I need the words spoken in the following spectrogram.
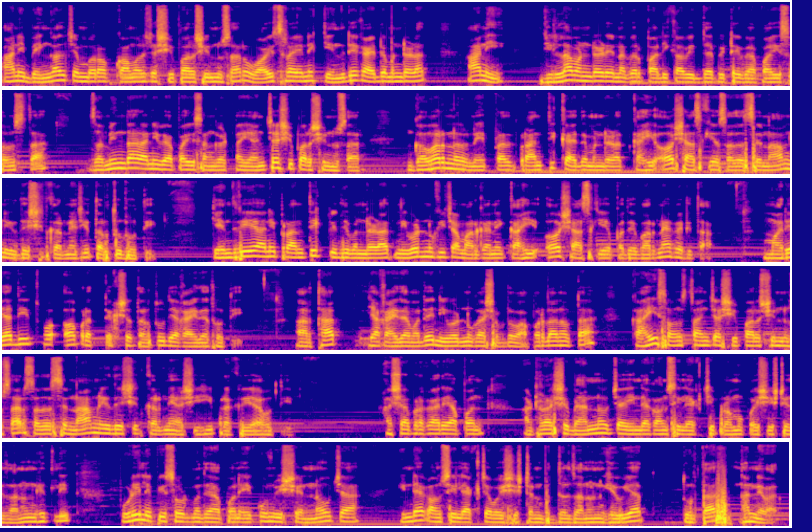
आणि बेंगाल चेंबर ऑफ कॉमर्सच्या शिफारशीनुसार व्हॉइसरायने केंद्रीय कायदेमंडळात आणि जिल्हा मंडळे नगरपालिका विद्यापीठे व्यापारी संस्था जमीनदार आणि व्यापारी संघटना यांच्या शिफारशीनुसार गव्हर्नरने प्र प्रांतिक कायदेमंडळात काही अशासकीय सदस्य नाम निर्देशित करण्याची तरतूद होती. केंद्रीय आणि प्रांतिक विधिमंडळात निवडणुकीच्या मार्गाने काही अशासकीय पदे भरण्याकरिता मर्यादित व अप्रत्यक्ष तरतूद या कायद्यात होती. अर्थात या कायद्यामध्ये निवडणूक हा शब्द वापरला नव्हता. काही संस्थांच्या शिफारशीनुसार सदस्य नाम निर्देशित करणे अशी ही प्रक्रिया होती. अशा प्रकारे आपण अठराशे ब्याण्णवच्या इंडिया काउन्सिल ॲक्टची प्रमुख वैशिष्ट्ये जाणून घेतलीत. पुढील एपिसोडमध्ये आपण एकोणवीसशे नऊच्या इंडिया काउन्सिल ॲक्टच्या वैशिष्ट्यांबद्दल जाणून घेऊयात. तुर्तास धन्यवाद.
